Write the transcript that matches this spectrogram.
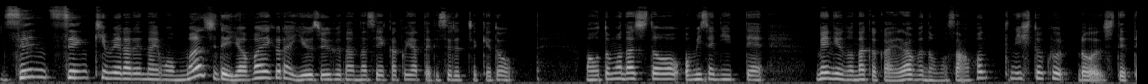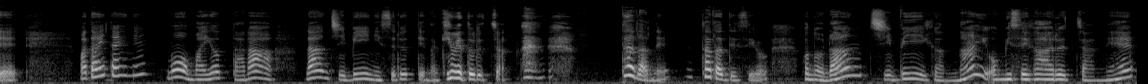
全然決められない。もうマジでやばいぐらい優柔不断な性格やったりするっちゃけどまあ、お友達とお店に行ってメニューの中から選ぶのもさ本当に一苦労してて、まあ、大体ねもう迷ったらランチ B にするっていうのは決めとるじゃん ただねただですよ。このランチ B がないお店があるじゃんね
